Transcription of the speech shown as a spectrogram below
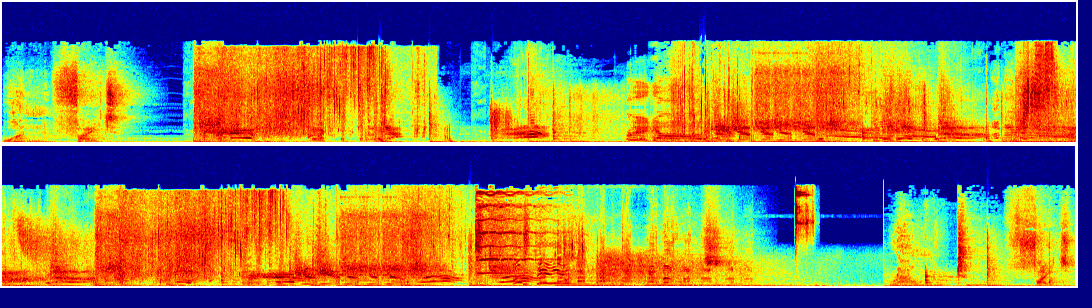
one, fight! Round two, fight!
